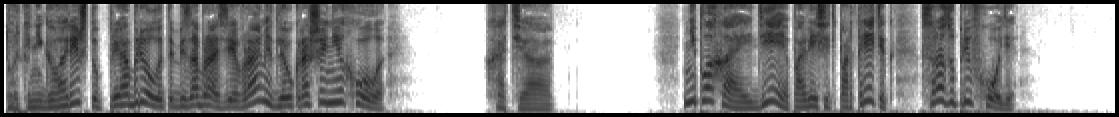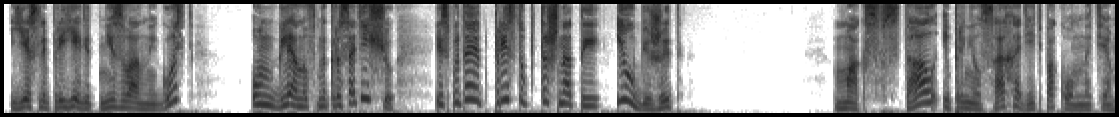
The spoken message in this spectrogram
«Только не говори, что приобрел это безобразие в раме для украшения холла. Хотя...» Неплохая идея повесить портретик сразу при входе. Если приедет незваный гость, он, глянув на красотищу, испытает приступ тошноты и убежит. Макс встал и принялся ходить по комнате.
